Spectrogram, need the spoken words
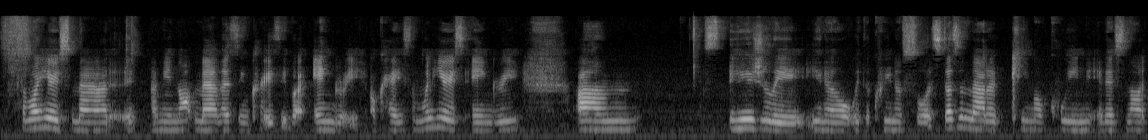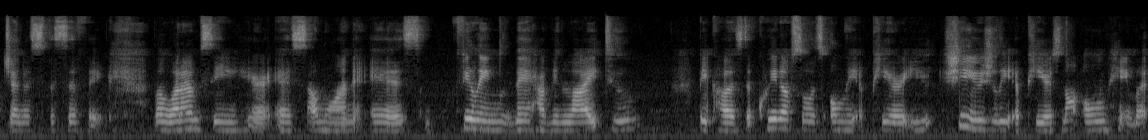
someone here is mad. I mean, not mad as in crazy, but angry, okay? Someone here is angry. Um, usually, you know, with the Queen of Swords, doesn't matter king or queen, it is not gender specific. But what I'm seeing here is someone is feeling they have been lied to because the queen of swords only appear she usually appears not only but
